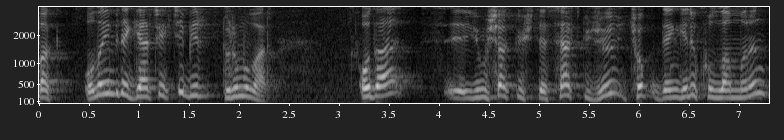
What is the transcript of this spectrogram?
Bak olayın bir de gerçekçi bir durumu var. O da e, yumuşak güçte sert gücü çok dengeli kullanmanın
